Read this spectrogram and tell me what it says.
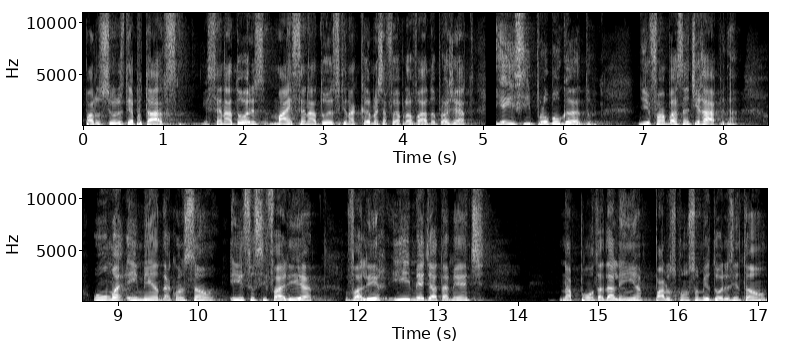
para os senhores deputados e senadores, mais senadores que na Câmara já foi aprovado o projeto, e aí sim promulgando de forma bastante rápida. Uma emenda à Constituição, e isso se faria valer imediatamente na ponta da linha para os consumidores, então,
